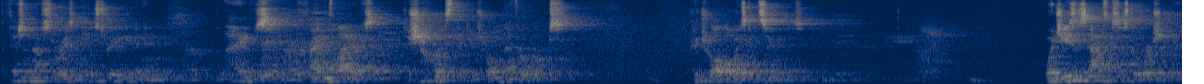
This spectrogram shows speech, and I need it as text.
But there's enough stories in history and in our lives and our friends' lives to show us that control never works. Control always consumes. When Jesus asks us to worship Him,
